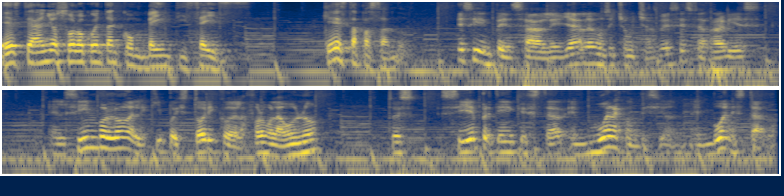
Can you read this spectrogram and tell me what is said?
Este año solo cuentan con 26. ¿Qué está pasando? Es impensable, ya lo hemos dicho muchas veces, Ferrari es el símbolo, el equipo histórico de la Fórmula 1. Entonces siempre tiene que estar en buena condición, en buen estado.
